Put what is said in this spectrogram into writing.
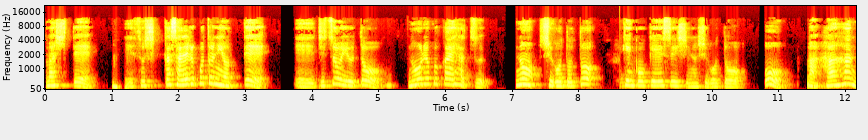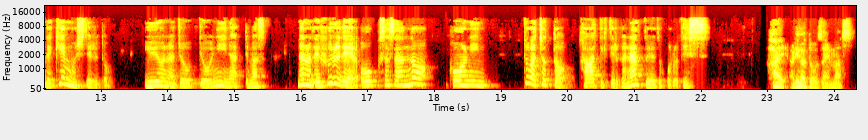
まして、えー、組織化されることによって、えー、実を言うと、能力開発の仕事と健康経営推進の仕事を、まあ、半々で兼務しているというような状況になってます。なので、フルで大草さんの公認とはちょっと変わってきてるかなというところです。はい、ありがとうございます。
